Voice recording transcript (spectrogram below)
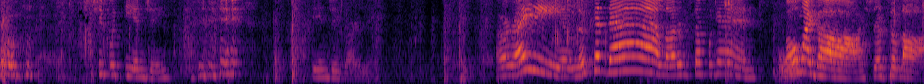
No. she put T and J. T and J darling. Alrighty, look at that. A lot of stuff again. Oh, Oh. my gosh, that's a lot.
